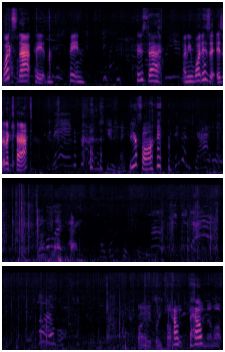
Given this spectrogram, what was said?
What's that, Peyton? Peyton, who's that? I mean, what is it? Is it a cat? Excuse me. You're fine. Giant black hat. Probably gonna be pretty tough Help- to help. them up.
